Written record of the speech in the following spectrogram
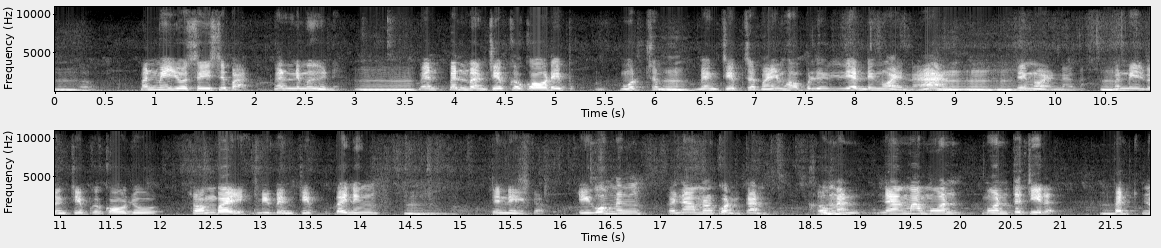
อืมมันมีอยู่สี่สิบบาทเงินในมือเนี่ยอืม เป็นเป็นแบ่งเจ็บก็ก็ได้ห มดสมอืม แบ่งเจ็บสมัยเขาไปเรียนเด็กหน่อยนะอืมอืมอืม เด็กหน่อยนั่นน่ะอืม มันมีแบ่งเจ็บก็ก็อยู่สองใบ มีแบ่งเจ็บใบหนึ่งอืม เช่นนี้กับ อีกวงหนึ่งก็ยางมันก่อนกันตรงนั้นยางมามวนมวนตะจีดอะเป็นน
